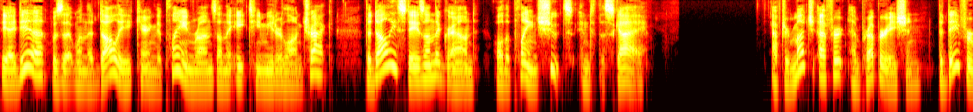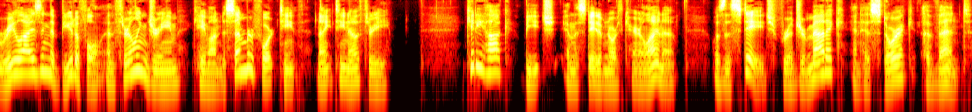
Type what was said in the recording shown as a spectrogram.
The idea was that when the dolly carrying the plane runs on the 18 meter long track, the dolly stays on the ground while the plane shoots into the sky. After much effort and preparation, the day for realizing the beautiful and thrilling dream came on December 14, 1903. Kitty Hawk Beach in the state of North Carolina was the stage for a dramatic and historic event.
